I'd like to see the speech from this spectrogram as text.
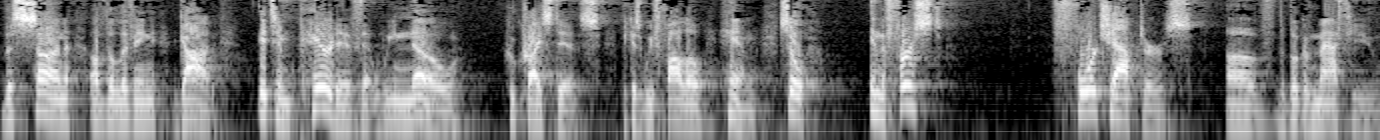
the Son of the living God. It's imperative that we know who Christ is because we follow Him. So in the first four chapters of the book of Matthew,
